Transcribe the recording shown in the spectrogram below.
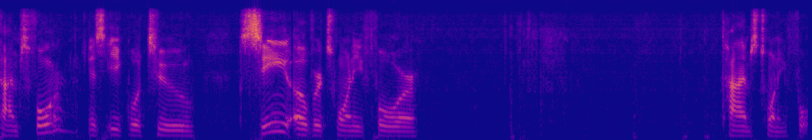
times 4 is equal to c over 24 times 24.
